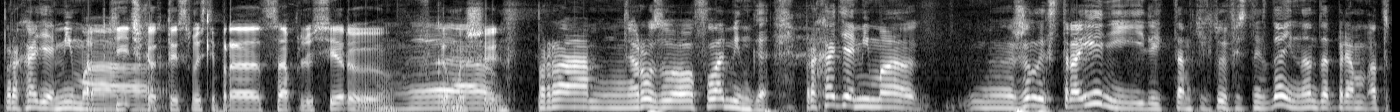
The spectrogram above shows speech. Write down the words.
проходя мимо... О птичках ты в смысле про цаплю серую в э, камыши? Про розового фламинго. Проходя мимо жилых строений или там каких-то офисных зданий, надо прям от,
